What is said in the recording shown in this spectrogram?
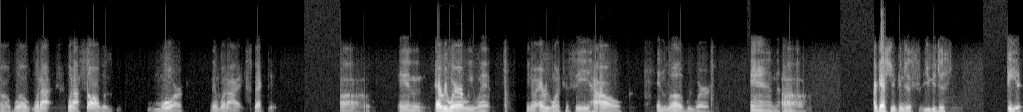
uh, well what I what I saw was more than what I expected. Uh, and everywhere we went, you know, everyone can see how in love we were, and uh, I guess you can just you could just see it.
